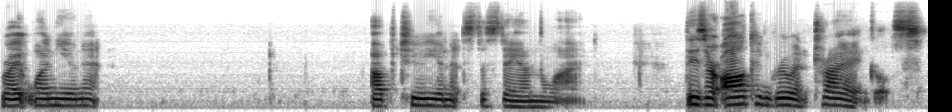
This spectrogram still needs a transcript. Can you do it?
Right one unit, up two units to stay on the line. These are all congruent triangles.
